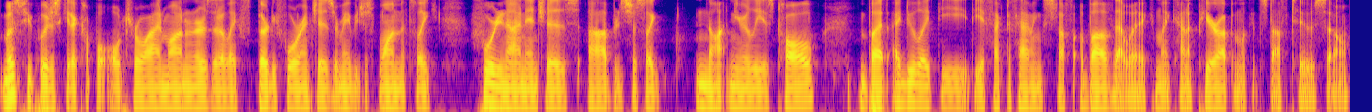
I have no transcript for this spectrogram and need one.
most people just get a couple ultra wide monitors that are like 34 inches, or maybe just one that's like 49 inches. Uh, but it's just like not nearly as tall but I do like the the effect of having stuff above. That way, I can like kind of peer up and look at stuff too. So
